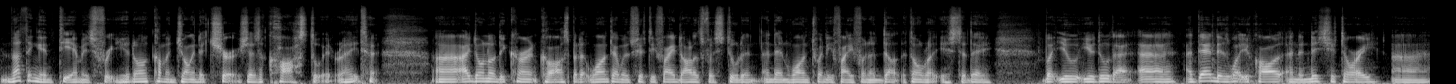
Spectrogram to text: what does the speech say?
Nothing in TM is free. You don't come and join the church. There's a cost to it, right? Uh, I don't know the current cost, but at one time it was fifty-five dollars for a student, and then one twenty-five for an adult. I don't know what it is today, but you you do that, uh, and then there's what you call an initiatory uh,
